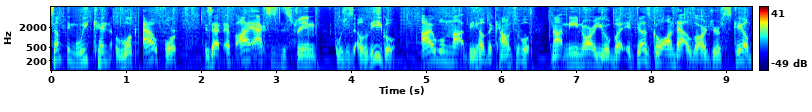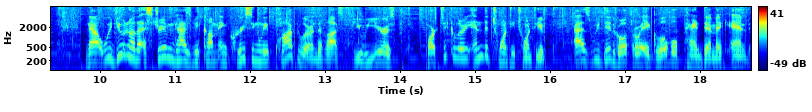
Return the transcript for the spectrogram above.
something we can look out for is that if I access the stream, which is illegal, I will not be held accountable. Not me nor you, but it does go on that larger scale. Now, we do know that streaming has become increasingly popular in the last few years, particularly in the 2020 as we did go through a global pandemic and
